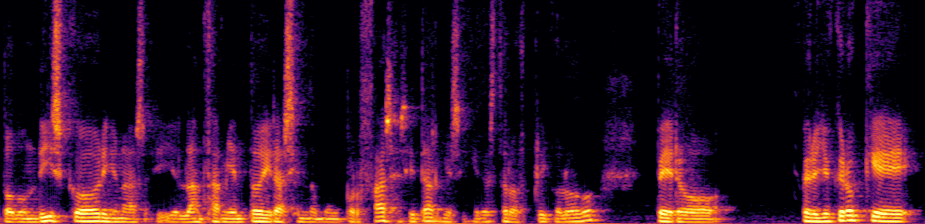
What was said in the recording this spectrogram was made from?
todo un Discord y, el lanzamiento irá siendo muy por fases y tal, que si quieres te lo explico luego, pero, pero yo creo que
